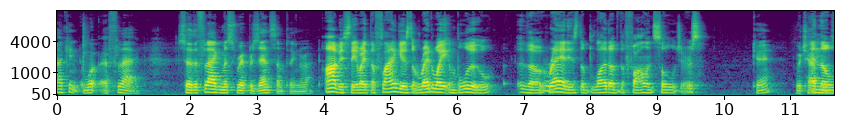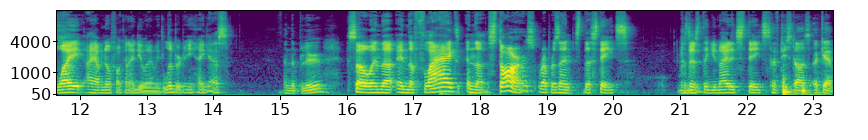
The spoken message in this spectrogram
How can what a flag? So the flag must represent something, right? Obviously, right? The flag is the red, white, and blue. The red is the blood of the fallen soldiers, Okay, which happens. and the white, I have no fucking idea what I mean. Liberty, I guess. and the blue. So in the in the flags and the stars represent the states because mm-hmm. it's the United States. Fifty stars. Okay,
